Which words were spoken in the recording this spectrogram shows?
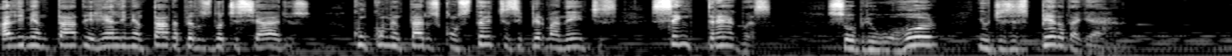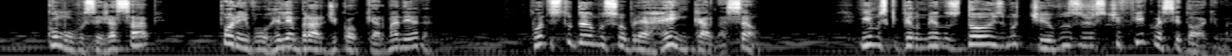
alimentada e realimentada pelos noticiários, com comentários constantes e permanentes, sem tréguas, sobre o horror e o desespero da guerra. Como você já sabe, porém vou relembrar de qualquer maneira, quando estudamos sobre a reencarnação, vimos que pelo menos dois motivos justificam esse dogma.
